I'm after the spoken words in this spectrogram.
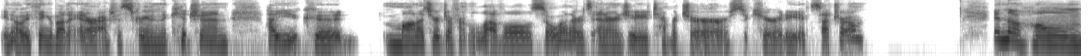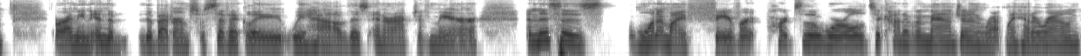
you know, we think about an interactive screen in the kitchen, how you could monitor different levels so whether it's energy temperature security etc in the home or i mean in the the bedroom specifically we have this interactive mirror and this is one of my favorite parts of the world to kind of imagine and wrap my head around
